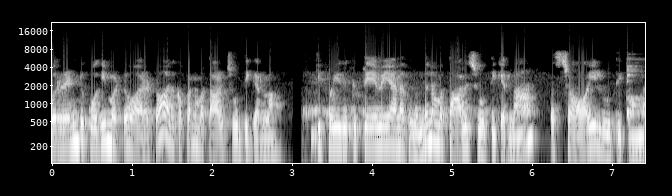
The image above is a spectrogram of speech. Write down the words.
ஒரு ரெண்டு கொதி மட்டும் வரட்டும். அதுக்கப்புறம் நம்ம தாளிச்சு ஊற்றிக்கிறலாம் இப்போ இதுக்கு தேவையானது வந்து நம்ம தாளிச்சு ஊற்றிக்கிறலாம் ஃபர்ஸ்ட் ஆயில் ஊற்றிக்கோங்க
